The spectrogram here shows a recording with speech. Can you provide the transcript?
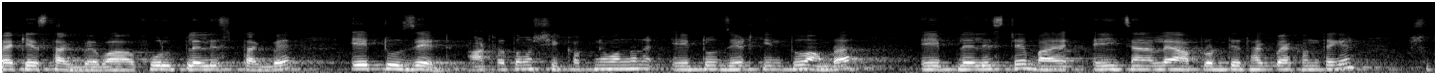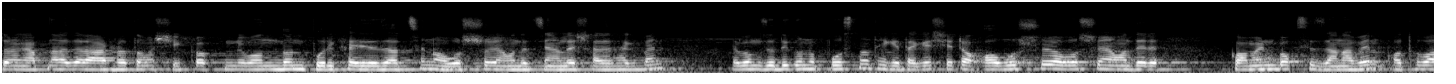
প্যাকেজ থাকবে বা ফুল প্লেলিস্ট থাকবে এ টু জেড আঠারোতম শিক্ষক নিবন্ধনের এ টু জেড কিন্তু আমরা এই প্লেলিস্টে বা এই চ্যানেলে আপলোড দিয়ে থাকবে এখন থেকে। সুতরাং আপনারা যারা আঠারোতম শিক্ষক নিবন্ধন পরীক্ষা দিতে যাচ্ছেন, অবশ্যই আমাদের চ্যানেলের সাথে থাকবেন। এবং যদি কোনো প্রশ্ন থেকে থাকে, সেটা অবশ্যই অবশ্যই আমাদের কমেন্ট বক্সে জানাবেন অথবা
